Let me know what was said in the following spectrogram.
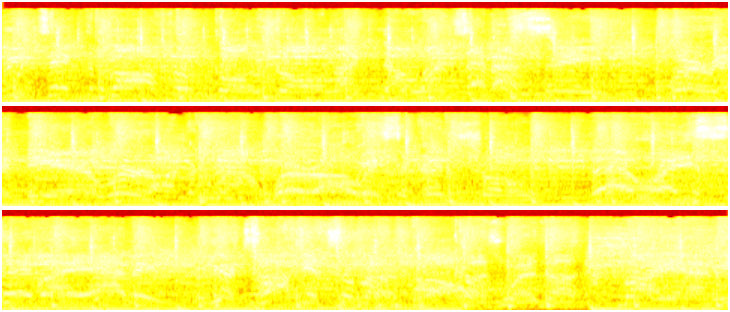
We take the ball from goal. Cause we're the Miami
